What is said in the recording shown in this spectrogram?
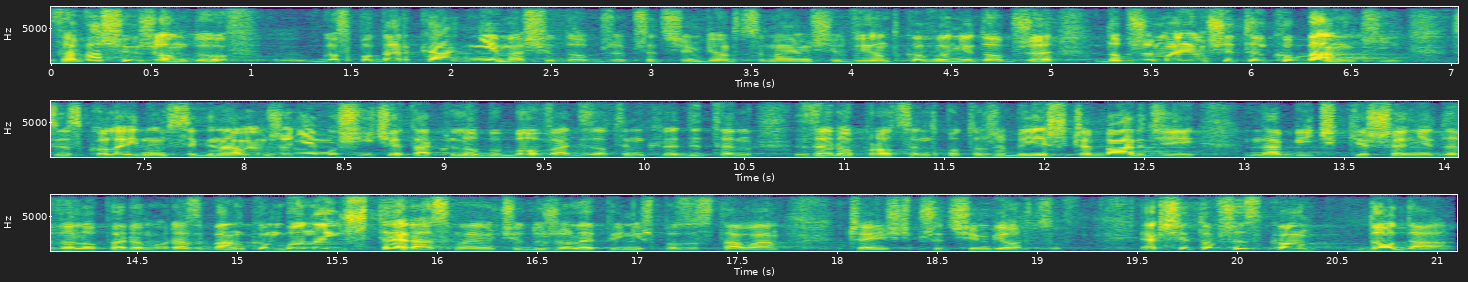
za waszych rządów gospodarka nie ma się dobrze, przedsiębiorcy mają się wyjątkowo niedobrze, dobrze mają się tylko banki, co jest kolejnym sygnałem, że nie musicie tak lobbować za tym kredytem 0% po to, żeby jeszcze bardziej nabić kieszenie deweloperom oraz bankom, bo one już teraz mają się dużo lepiej niż pozostała część przedsiębiorców. Jak się to wszystko doda,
